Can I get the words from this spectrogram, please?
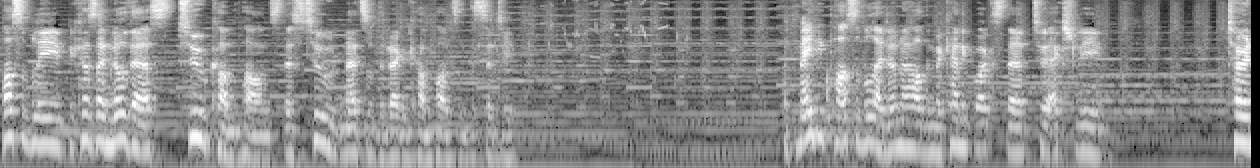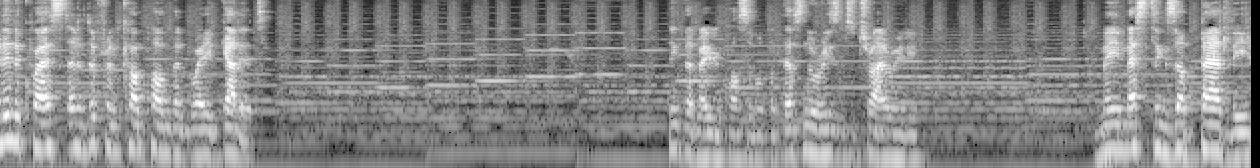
Possibly because I know there's two compounds. There's two Knights of the Dragon compounds in the city. It may be possible, I don't know how the mechanic works there, to actually turn in a quest at a different compound than where you got it. I think that may be possible, but there's no reason to try really. May mess things up badly.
